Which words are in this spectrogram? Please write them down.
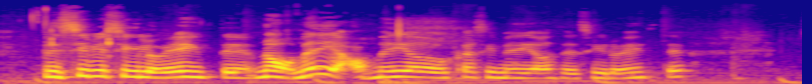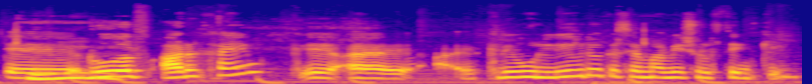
principio del siglo XX, no, mediados, mediados, casi mediados del siglo XX, eh, mm. Rudolf Arnheim que, eh, escribe un libro que se llama Visual Thinking.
